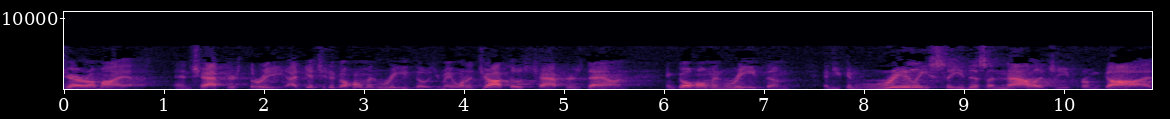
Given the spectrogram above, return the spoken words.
Jeremiah and chapter 3. I'd get you to go home and read those. You may want to jot those chapters down and go home and read them, and you can really see this analogy from God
